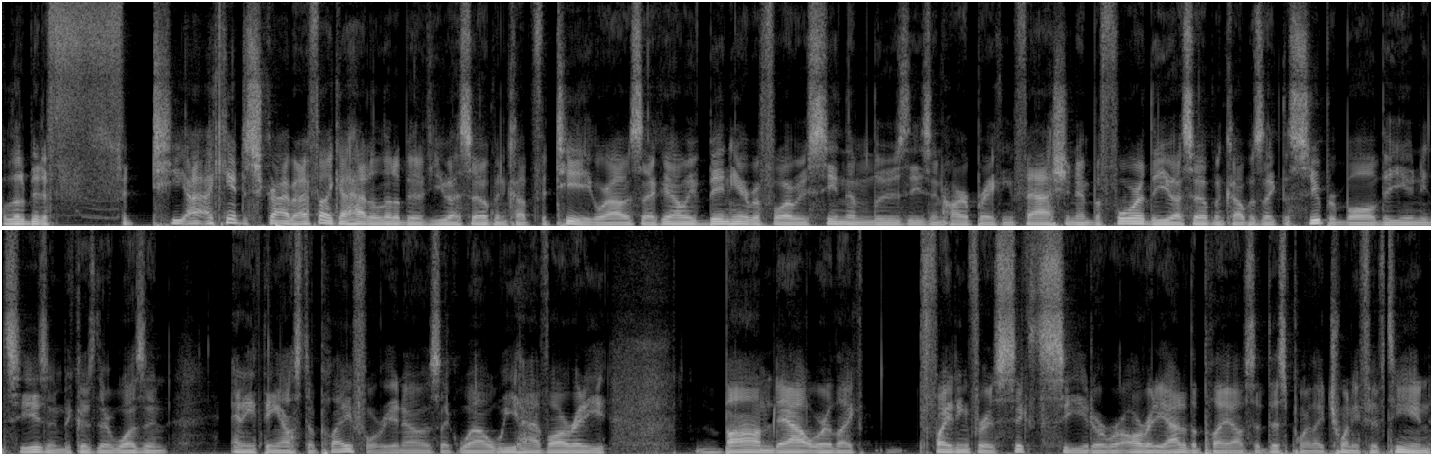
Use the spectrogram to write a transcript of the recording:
a little bit of fatigue. I, I, can't describe it. I felt like I had a little bit of U.S. Open Cup fatigue, where I was like, you know, we've been here before. We've seen them lose these in heartbreaking fashion. And before the U.S. Open Cup was like the Super Bowl of the Union season because there wasn't anything else to play for. You know, it's like, well, we have already bombed out. We're like fighting for a sixth seed, or we're already out of the playoffs at this point, like 2015.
